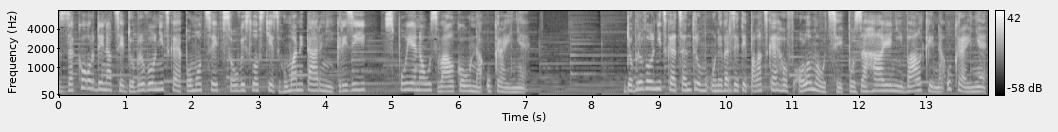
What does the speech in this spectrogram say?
za koordinaci dobrovolnické pomoci v souvislosti s humanitární krizí spojenou s válkou na Ukrajině. Dobrovolnické centrum Univerzity Palackého v Olomouci po zahájení války na Ukrajině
